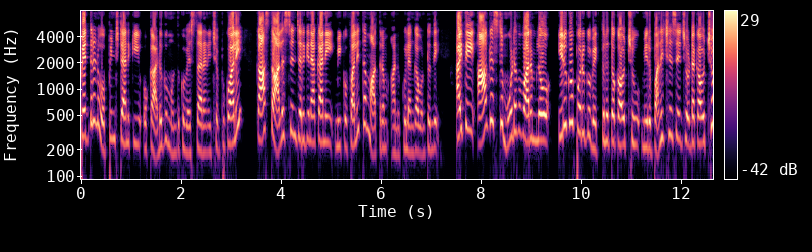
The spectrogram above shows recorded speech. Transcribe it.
పెద్దలను ఒప్పించడానికి ఒక అడుగు ముందుకు వేస్తారని చెప్పుకోవాలి. కాస్త ఆలస్యం జరిగినా కానీ మీకు ఫలితం మాత్రం అనుకూలంగా ఉంటుంది. అయితే ఆగస్టు మూడవ వారంలో ఇరుగు పొరుగు వ్యక్తులతో కావచ్చు మీరు పనిచేసే చోట కావచ్చు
